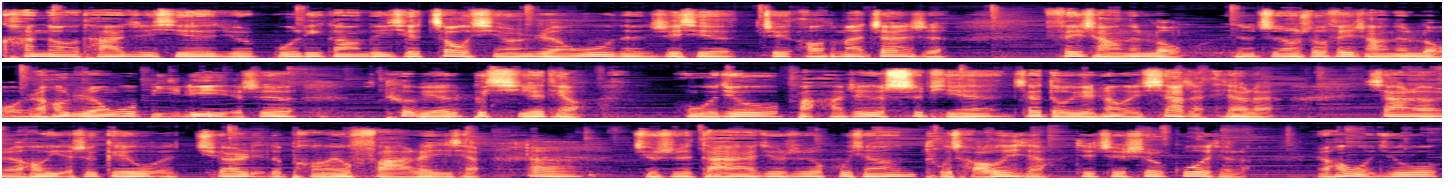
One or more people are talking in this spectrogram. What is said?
看到他这些就是玻璃钢的一些造型人物的这些这奥特曼战士，非常的 low，就只能说非常的 low，然后人物比例也是特别的不协调，我就把这个视频在抖音上我下载下来，下来然后也是给我圈里的朋友发了一下，嗯就是大家就是互相吐槽一下，就这事儿过去了。然后我就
